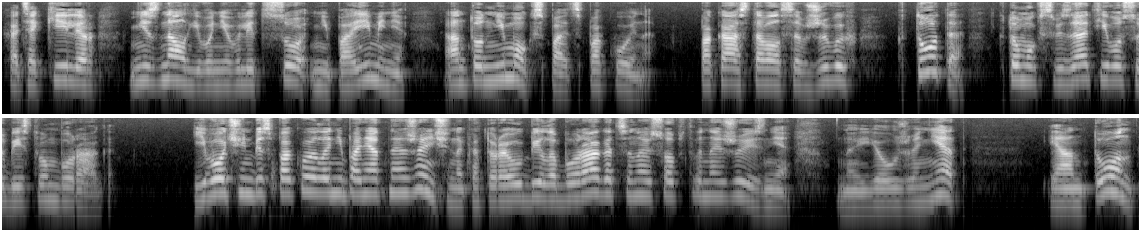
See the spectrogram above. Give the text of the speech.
Хотя киллер не знал его ни в лицо, ни по имени, Антон не мог спать спокойно, пока оставался в живых кто-то, кто мог связать его с убийством Бурага. Его очень беспокоила непонятная женщина, которая убила Бурага ценой собственной жизни, но ее уже нет. И Антон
